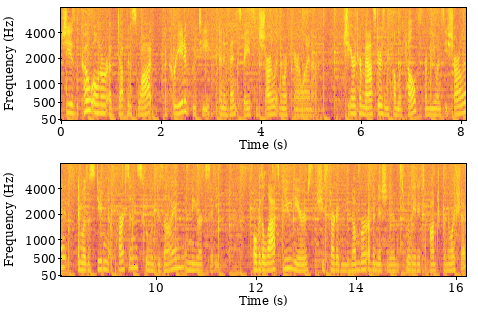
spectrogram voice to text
She is the co owner of Dupp and Swat, a creative boutique and event space in Charlotte, North Carolina. She earned her master's in public health from UNC Charlotte and was a student at Parsons School of Design in New York City. Over the last few years, she started a number of initiatives related to entrepreneurship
